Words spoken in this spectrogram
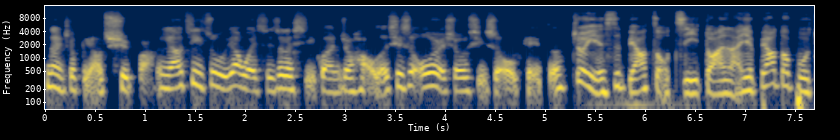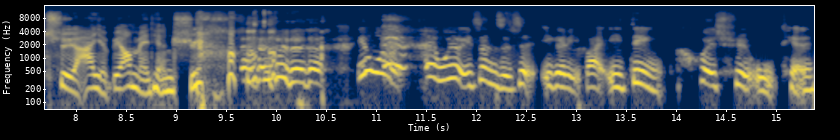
那你就不要去吧。你要记住，要维持这个习惯就好了。其实偶尔休息是 OK 的，就也是不要走极端啦，也不要都不去啊，也不要每天去。对 对对对对，因为我有哎、欸，我有一阵子是一个礼拜一定会去五天。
